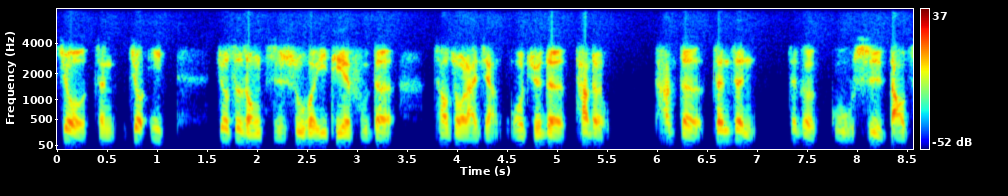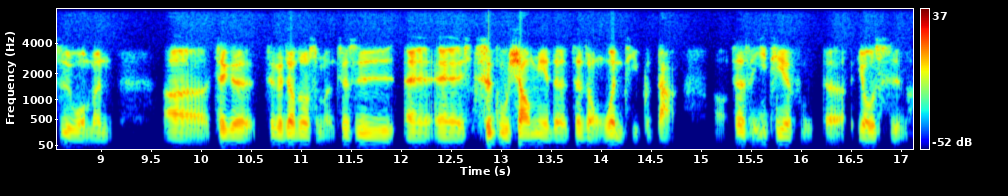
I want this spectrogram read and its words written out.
就整就一就这种指数或 ETF 的操作来讲，我觉得它的它的真正这个股市导致我们呃这个这个叫做什么？就是呃呃持股消灭的这种问题不大哦，这是 ETF 的优势嘛？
